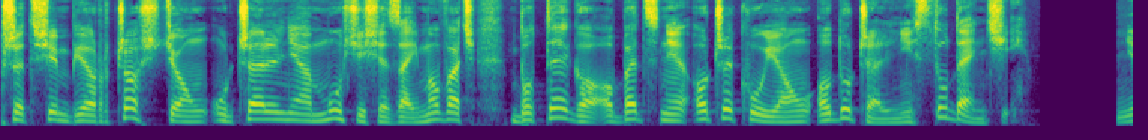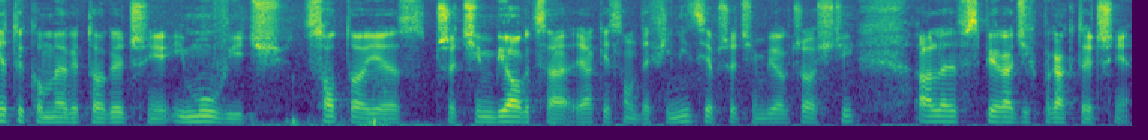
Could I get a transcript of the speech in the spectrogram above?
przedsiębiorczością uczelnia musi się zajmować, bo tego obecnie oczekują od uczelni studenci nie tylko merytorycznie i mówić, co to jest przedsiębiorca, jakie są definicje przedsiębiorczości, ale wspierać ich praktycznie,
